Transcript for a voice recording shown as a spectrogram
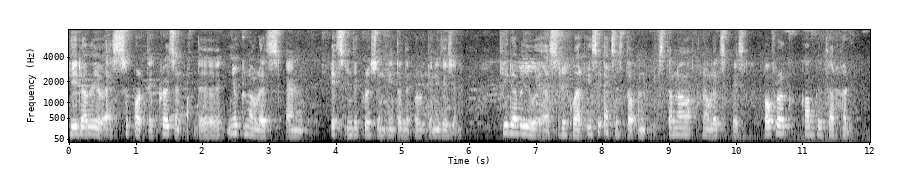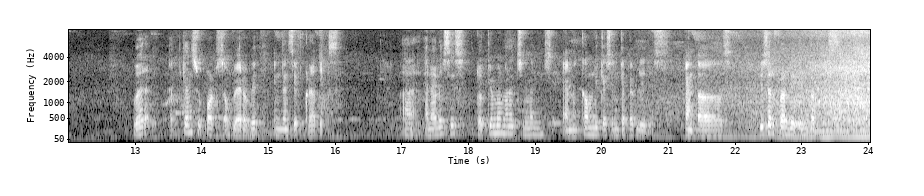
KWS support the creation of the new knowledge and its integration into the organization. KWS require easy access to an external knowledge base, powerful computer hardware that can support software with intensive graphics, uh, analysis, document management, and communication capabilities, and a user-friendly interface.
